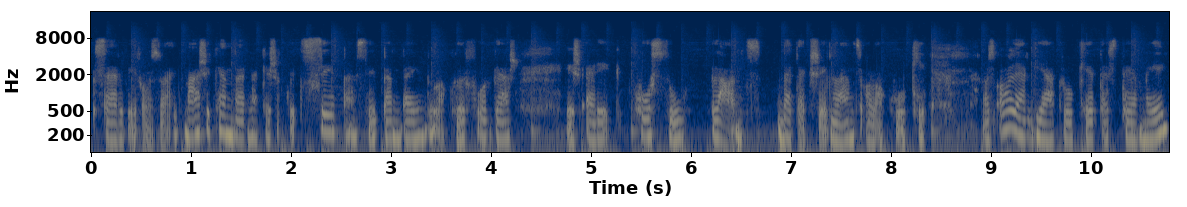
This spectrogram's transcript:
szervírozza egy másik embernek, és akkor szépen-szépen beindul a körforgás, és elég hosszú lánc, betegséglánc alakul ki. Az allergiákról kérdeztél még.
